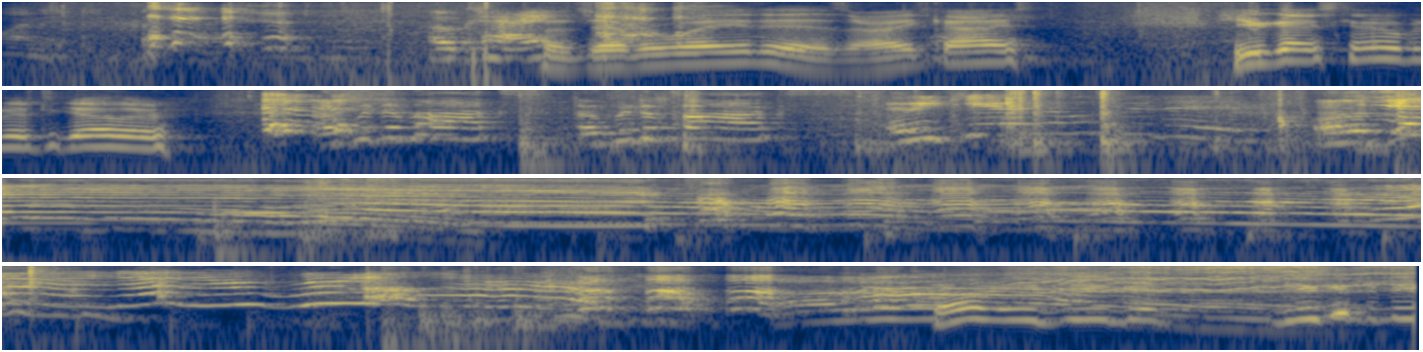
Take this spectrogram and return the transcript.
Okay. Whichever way it is, alright guys? You guys can open it together. Open the box. Open the box. And we can't open it. Oh, Another brother. That you get you get to be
